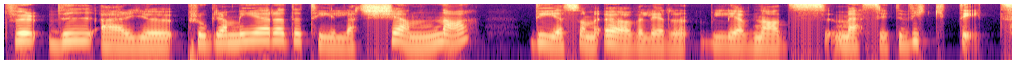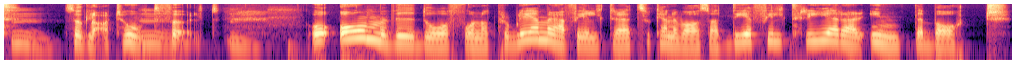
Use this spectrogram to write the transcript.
För vi är ju programmerade till att känna det som är överlevnadsmässigt viktigt. Mm. Såklart, hotfullt. Mm. Mm. Och om vi då får något problem med det här filtret så kan det vara så att det filtrerar inte bort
